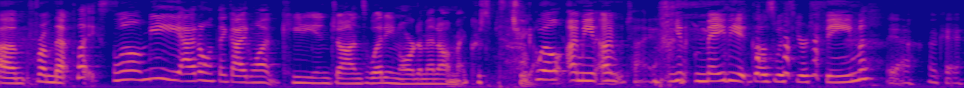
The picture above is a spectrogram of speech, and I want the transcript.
um, from that place. Well, me, I don't think I'd want Katie and John's wedding ornament on my Christmas tree. Well, I mean, I'm time. you know, maybe it goes with your theme, yeah. Okay.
